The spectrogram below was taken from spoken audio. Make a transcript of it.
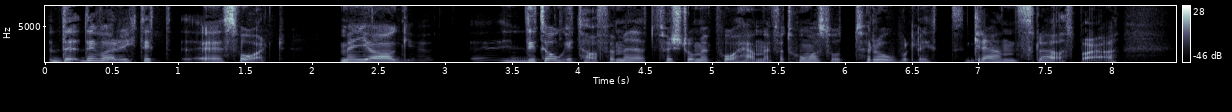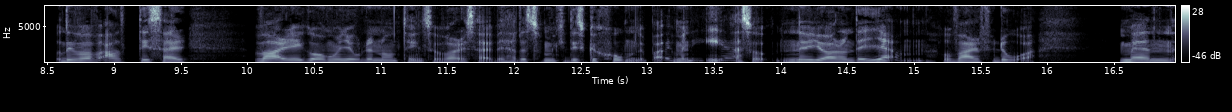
Det, det var riktigt eh, svårt. Men jag, det tog ett tag för mig att förstå mig på henne för att hon var så otroligt gränslös bara. Och det var alltid så här, varje gång hon gjorde någonting så var det så här, vi hade så mycket diskussioner, bara, men e- alltså, nu gör hon det igen och varför då? Men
